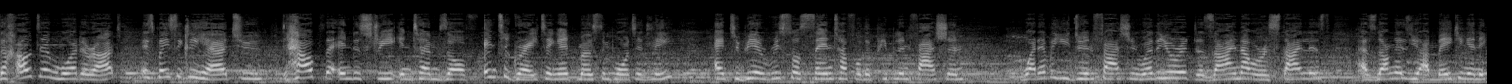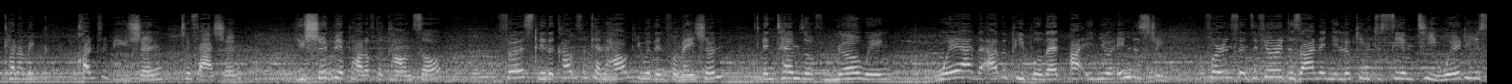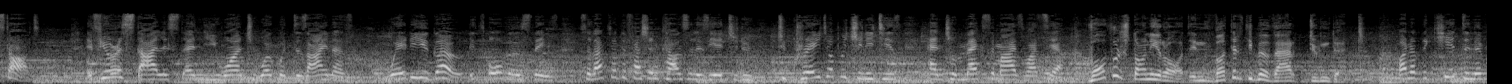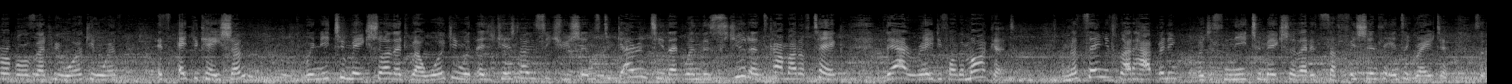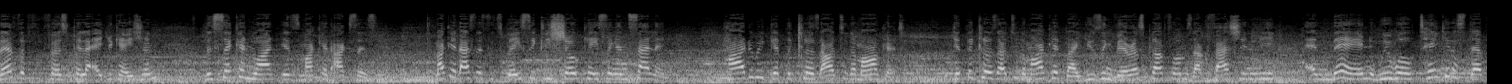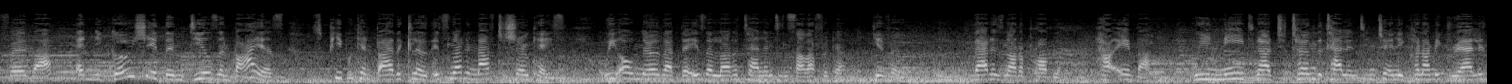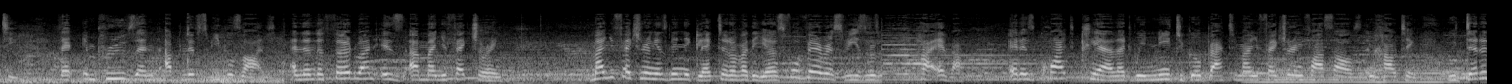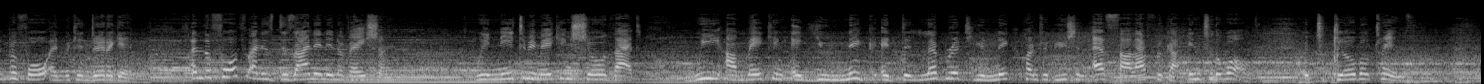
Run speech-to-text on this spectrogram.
The Gauteng Moderaad is basically here to help the industry in terms of integrating it, most importantly, and to be a resource center for the people in fashion. Whatever you do in fashion, whether you're a designer or a stylist, as long as you are making an economic contribution to fashion, you should be a part of the council. Firstly, the council can help you with information in terms of knowing where are the other people that are in your industry for instance, if you're a designer and you're looking to CMT, where do you start? If you're a stylist and you want to work with designers, where do you go? It's all those things. So that's what the Fashion Council is here to do, to create opportunities and to maximize what's here. Waarvoor staan die raad en watter tipe werk doen dit? One of the key deliverables that we're working with is education. We need to make sure that we are working with educational institutions to guarantee that when the students come out of tech, they are ready for the market. I'm not saying it's not happening, we just need to make sure that it's sufficiently integrated. So that's the first pillar, education. The second one is market access. Market access is basically showcasing and selling. How do we get the clothes out to the market? Get the clothes out to the market by using various platforms like Fashion Week, and then we will take it a step further and negotiate them deals and buyers so people can buy the clothes. It's not enough to showcase. We all know that there is a lot of talent in South Africa, given. That is not a problem. However, we need now to turn the talent into an economic reality that improves and uplifts people's lives. And then the third one is uh, manufacturing. Manufacturing has been neglected over the years for various reasons. However, it is quite clear that we need to go back to manufacturing for ourselves in Gauteng. We did it before and we can do it again. And the fourth one is design and innovation. We need to be making sure that we are making a unique, a deliberate, unique contribution as South Africa into the world, to global trends.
